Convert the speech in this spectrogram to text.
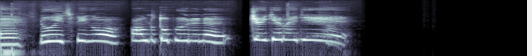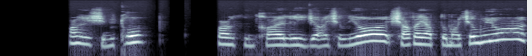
Eh, Luis Figo aldı topu önüne. Çekemedi. Ay şimdi top. Bakın kaleci açılıyor. Şaka yaptım açılmıyor.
